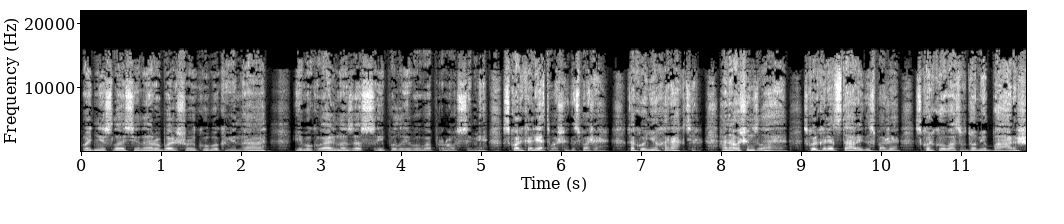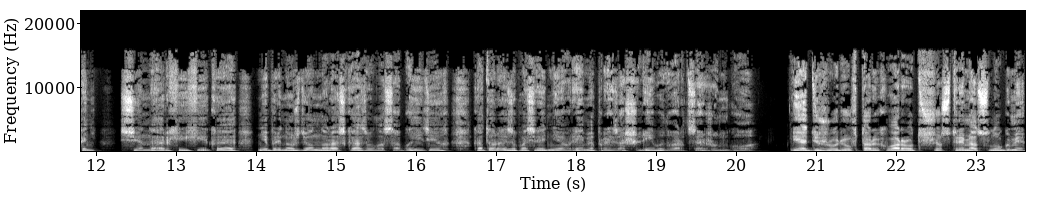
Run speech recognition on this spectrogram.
поднесла Синеру большой кубок вина и буквально засыпала его вопросами. «Сколько лет вашей госпоже? Какой у нее характер? Она очень злая. Сколько лет старой госпоже? Сколько у вас в доме барышень?» Синер, хихикая, непринужденно рассказывал о событиях, которые за последнее время произошли во дворце Жунго. «Я дежурю у вторых ворот еще с тремя слугами»,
